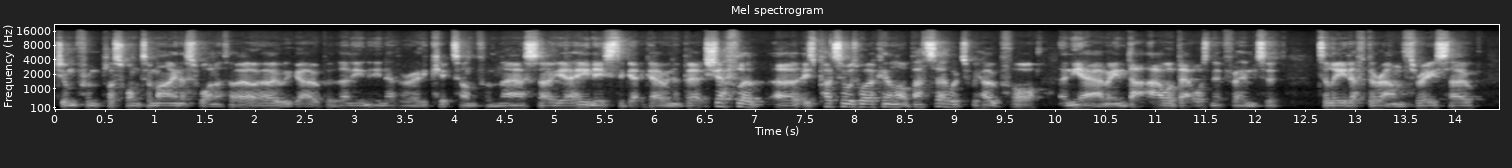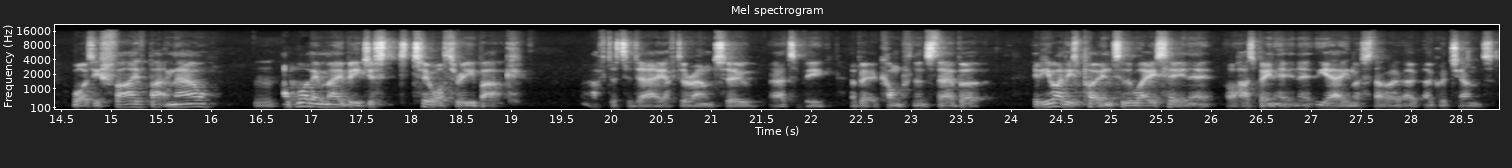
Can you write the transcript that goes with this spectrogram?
jump from plus one to minus one. I thought, oh, there we go. But then he, he never really kicked on from there. So, yeah, he needs to get going a bit. Scheffler, uh, his putter was working a lot better, which we hope for. And yeah, I mean, that our bet, wasn't it, for him to, to lead after round three. So, what is he, five back now? Mm. I'd want him maybe just two or three back after today, after round two, uh, to be a bit of confidence there. But if you add his put into the way he's hitting it or has been hitting it, yeah, he must have a, a, a good chance.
